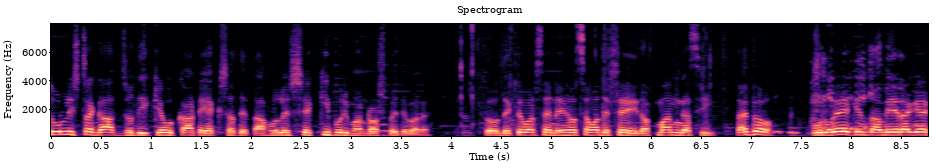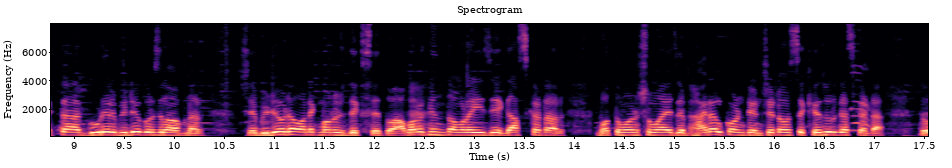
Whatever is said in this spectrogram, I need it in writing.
চল্লিশটা গাছ যদি কেউ কাটে একসাথে তাহলে সে কি পরিমাণ রস পেতে পারে? তো দেখতে পাচ্ছেন এই হচ্ছে আমাদের সেই রকমান গাছি তাই তো? পূর্বে কিন্তু আমি এর আগে একটা গুড়ের ভিডিও করেছিলাম আপনার। সে ভিডিওটা অনেক মানুষ দেখছে তো আবারও কিন্তু আমরা এই যে গাছ কাটার বর্তমান সময়ে যে ভাইরাল কন্টেন্ট সেটা হচ্ছে খেজুর গাছ কাটা। তো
